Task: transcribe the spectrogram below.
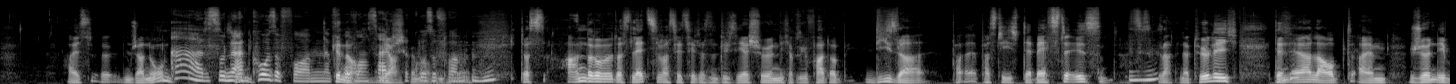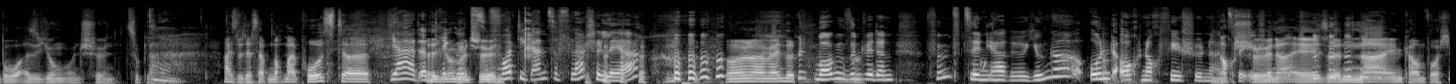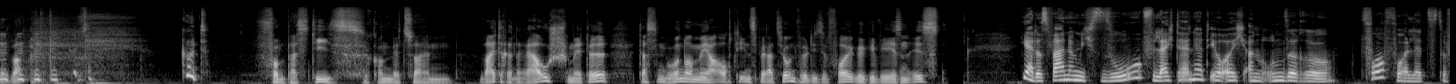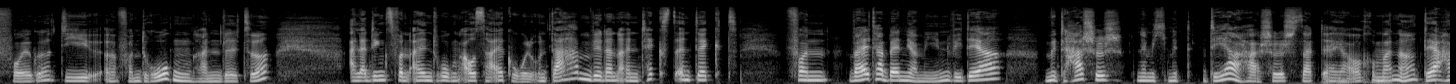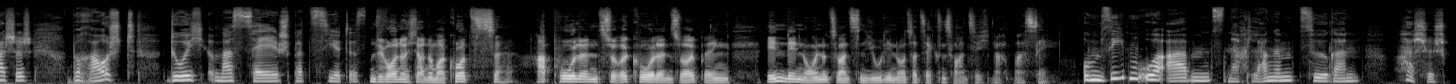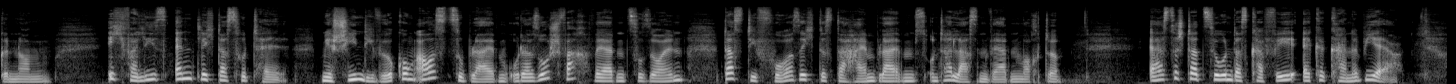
heißt äh, Janot. Ah, das ist so eine Art Koseform, eine provenzalische genau. Koseform. Äh, Mhm. Das andere, das letzte, was ihr erzählt, das ist natürlich sehr schön. Ich habe sie gefragt, ob dieser Pa- Pastis der beste ist. Und hat Mhm. gesagt, natürlich, denn er erlaubt einem jeune et beau, also jung und schön zu bleiben. Also deshalb nochmal Prost. Äh. Ja, dann äh, trinken wir und schön. sofort die ganze Flasche leer. Und am Ende Morgen sind wir dann 15 Jahre jünger und auch noch viel schöner. noch als wir eh schöner. Else. Nein, kaum vorstellbar. Gut. Vom Pastis kommen wir zu einem weiteren Rauschmittel, das im Grunde genommen ja auch die Inspiration für diese Folge gewesen ist. Ja, das war nämlich so, vielleicht erinnert ihr euch an unsere vorvorletzte Folge, die äh, von Drogen handelte. Allerdings von allen Drogen außer Alkohol. Und da haben wir dann einen Text entdeckt von Walter Benjamin, wie der mit Haschisch, nämlich mit der Haschisch, sagt er ja auch immer, ne? Der Haschisch berauscht durch Marseille spaziert ist. Und wir wollen euch da nochmal kurz abholen, zurückholen, zurückbringen in den 29. Juli 1926 nach Marseille. Um sieben Uhr abends nach langem Zögern Haschisch genommen. Ich verließ endlich das Hotel. Mir schien die Wirkung auszubleiben oder so schwach werden zu sollen, dass die Vorsicht des Daheimbleibens unterlassen werden mochte. Erste Station das Café Ecke Canebière.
